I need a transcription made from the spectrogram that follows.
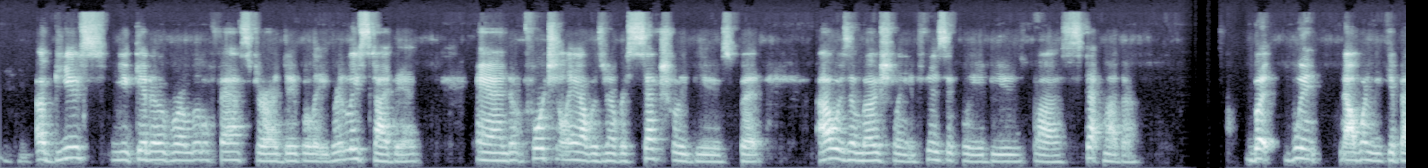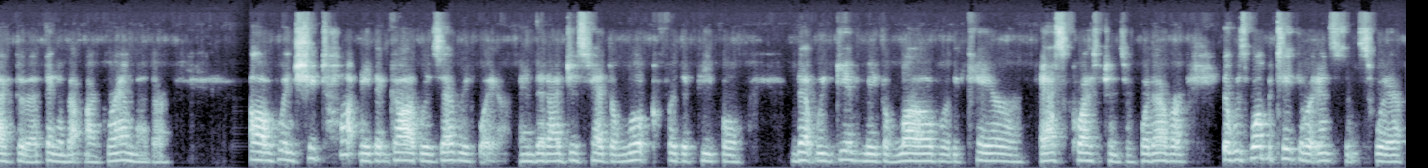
Mm-hmm. Abuse you get over a little faster, I do believe, or at least I did. And unfortunately, I was never sexually abused, but I was emotionally and physically abused by a stepmother. But when now, when we get back to that thing about my grandmother, uh, when she taught me that God was everywhere and that I just had to look for the people that would give me the love or the care or ask questions or whatever. There was one particular instance where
